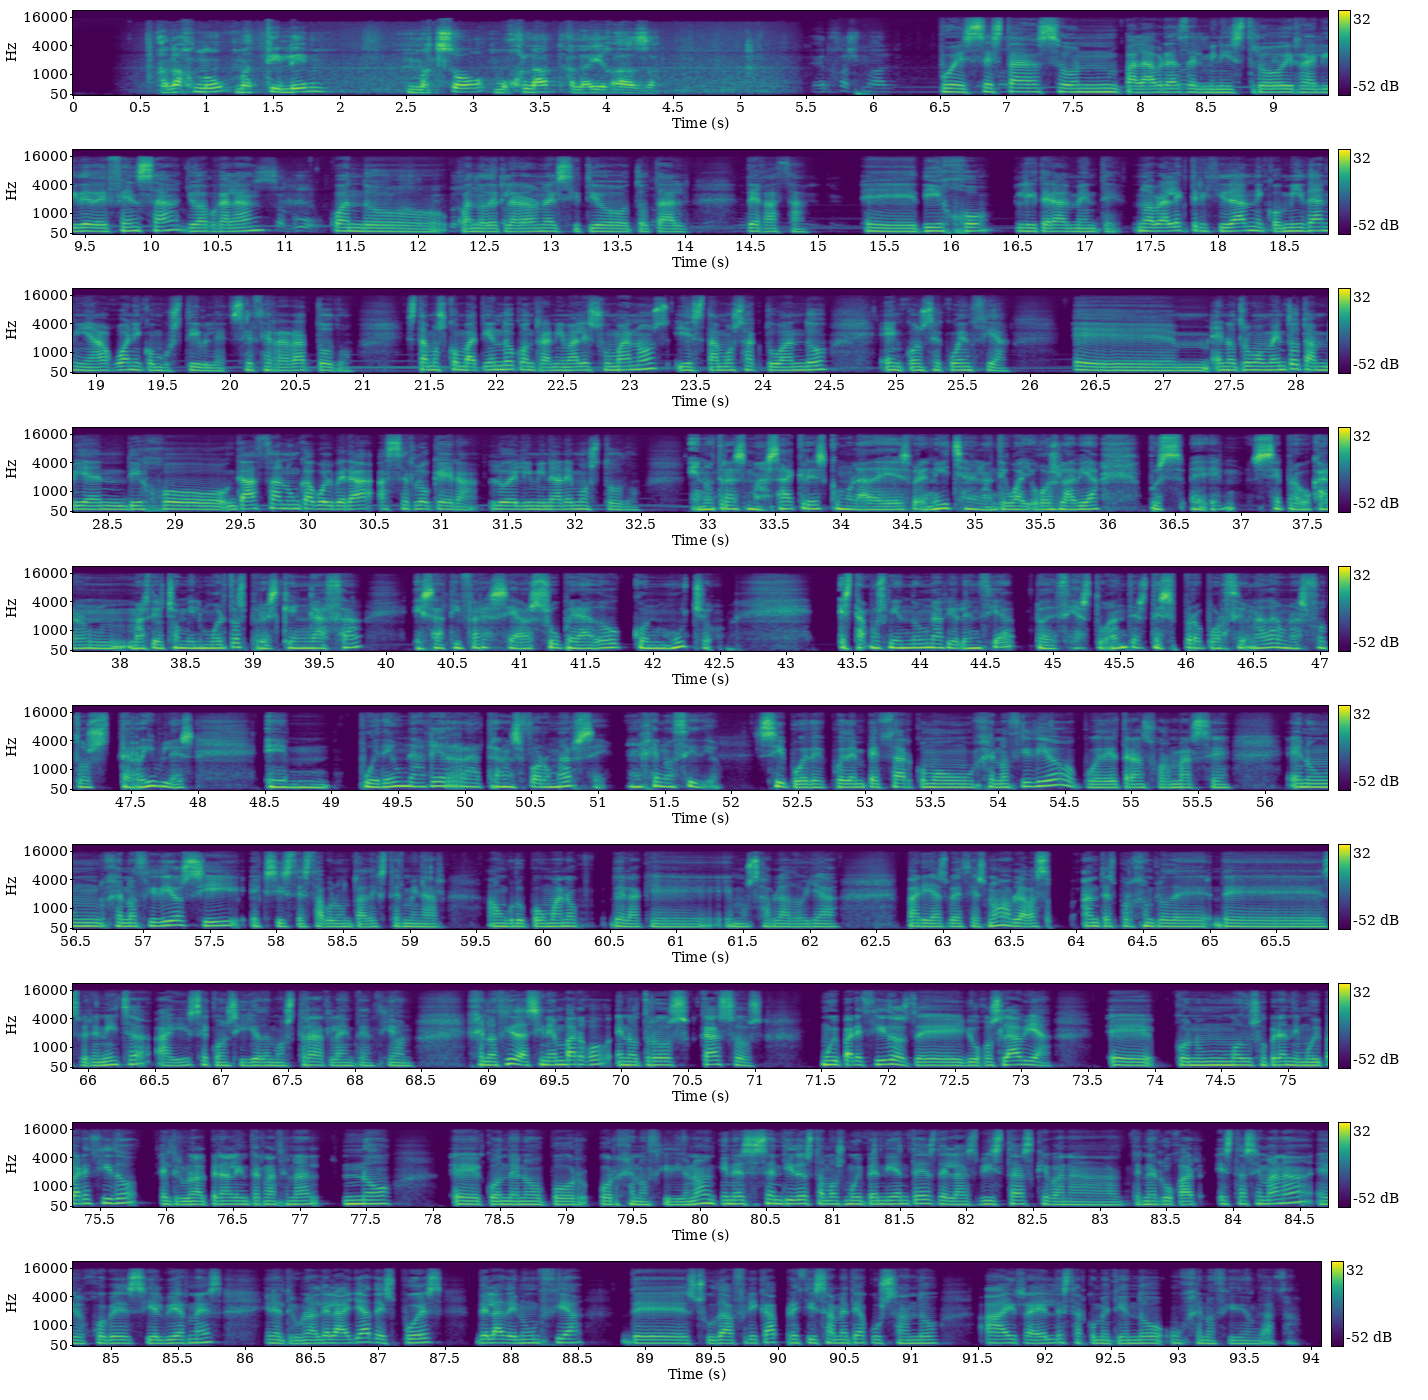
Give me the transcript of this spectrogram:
Pues estas son palabras del ministro israelí de Defensa, Joab Galan, cuando, cuando declararon el sitio total de Gaza. Eh, dijo literalmente, no habrá electricidad, ni comida, ni agua, ni combustible, se cerrará todo. Estamos combatiendo contra animales humanos y estamos actuando en consecuencia. Em, en otro momento también dijo, Gaza nunca volverá a ser lo que era, lo eliminaremos todo. En otras masacres, como la de Srebrenica en la antigua Yugoslavia, pues eh, se provocaron más de 8.000 muertos, pero es que en Gaza esa cifra se ha superado con mucho. Estamos viendo una violencia, lo decías tú antes, desproporcionada, unas fotos terribles. Em, ¿Puede una guerra transformarse en genocidio? Sí puede, puede empezar como un genocidio o puede transformarse en un genocidio si existe esta voluntad de exterminar a un grupo humano de la que hemos hablado ya varias veces. ¿no? Hablabas antes, por ejemplo, de, de Srebrenica, ahí se consiguió demostrar la intención genocida. Sin embargo, en otros casos muy parecidos de Yugoslavia, eh, con un modus operandi muy parecido, el Tribunal Penal Internacional no eh, condenó por, por genocidio. ¿no? Y en ese sentido estamos muy pendientes de las vistas que van a tener lugar esta semana, el jueves y el viernes, en el Tribunal de la Haya, después de la denuncia de Sudáfrica, precisamente acusando a Israel de estar cometiendo un genocidio en Gaza.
